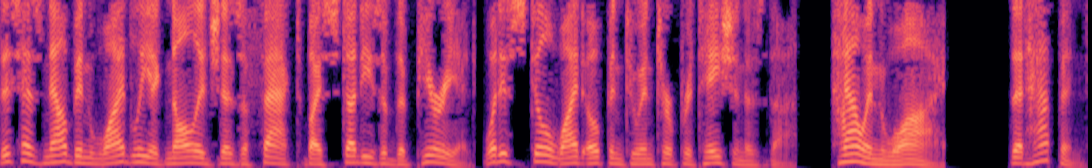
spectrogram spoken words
This has now been widely acknowledged as a fact by studies of the period. What is still wide open to interpretation is the how and why that happened.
